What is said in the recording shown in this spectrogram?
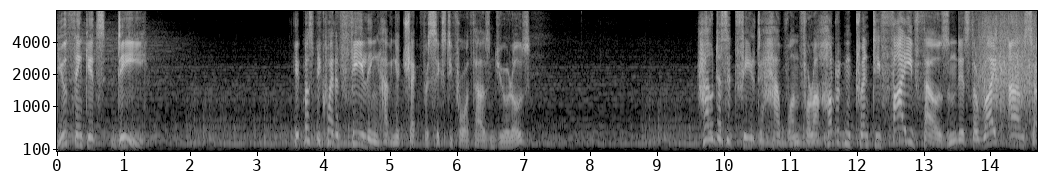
You think it's D. It must be quite a feeling having a check for 64,000 euros. How does it feel to have one for 125,000? is the right answer.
